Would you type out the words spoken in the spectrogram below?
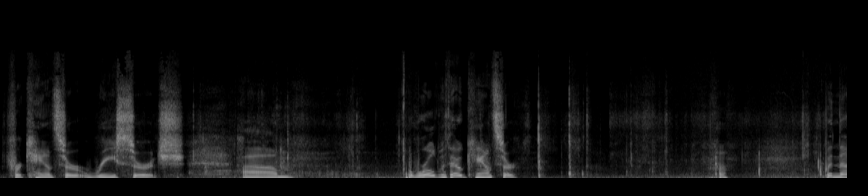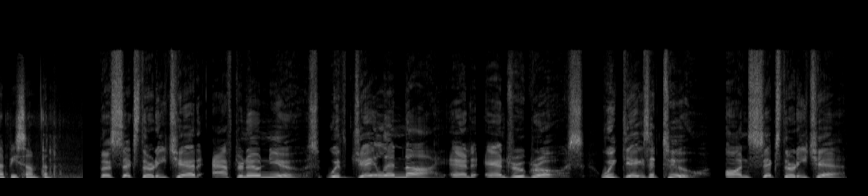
for Cancer Research. Um, a world without cancer. Huh. Wouldn't that be something? The 630 CHED Afternoon News with Jaylen Nye and Andrew Gross. Weekdays at 2 on 630 CHED.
